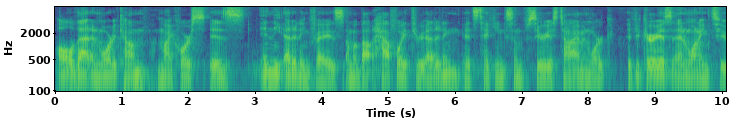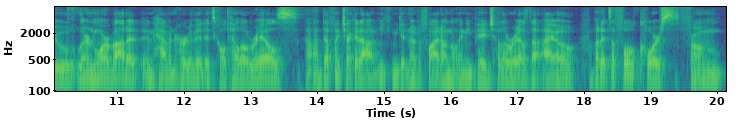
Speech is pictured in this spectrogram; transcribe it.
all of that and more to come. My course is in the editing phase. I'm about halfway through editing. It's taking some serious time and work. If you're curious and wanting to learn more about it and haven't heard of it, it's called Hello Rails. Uh, definitely check it out. You can get notified on the landing page hellorails.io. But it's a full course from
